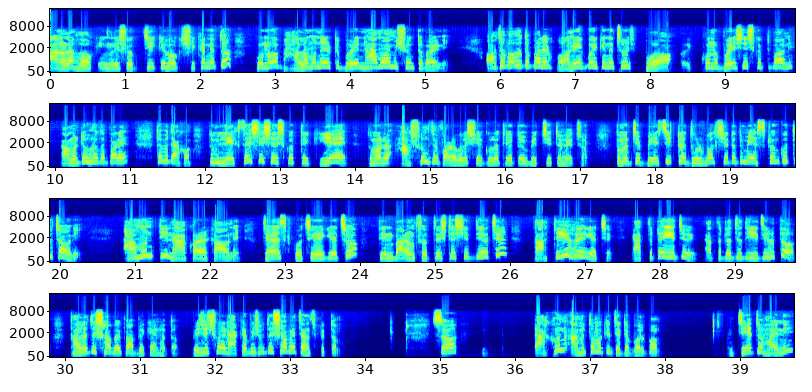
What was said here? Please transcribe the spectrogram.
বাংলা হোক, ইংলিশ হোক জিকে হোক, সেখানে তো কোনো ভালো মানের একটি বইয়ের নামও আমি শুনতে পারিনি। অথবা হতে পারে অনেক বই কিনেছো কোনো বই শেষ করতে পারোনি, এমনটিও হতে পারে। তবে দেখো, তুমি লেকচার শেষ করতে গিয়ে তোমার আসল যে পড়াগুলো, সেগুলো থেকে তুমি বিচ্যুত হয়েছো। তোমার যে বেসিকটা দুর্বল, সেটা তুমি স্ট্রং করতে চাওনি। এমনটি না করার কারণে জাস্ট কোচিংয়ে গিয়েছো, তিন বারং ছত্রিশটা শীত দিয়েছে, তাতেই হয়ে গেছে। এতটা ইজি এতটা যদি ইজি হতো, তাহলে তো সবাই পাবলিক পাবলিকান হতো। বিশেষ করে ঢাকা বিশ্ববিদ্যালয়ে সবাই চান্স পেত। সো এখন আমি তোমাকে যেটা বলব, যেহেতু হয়নি,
